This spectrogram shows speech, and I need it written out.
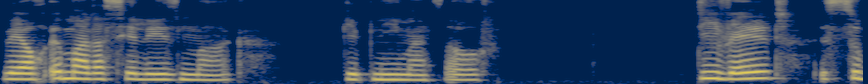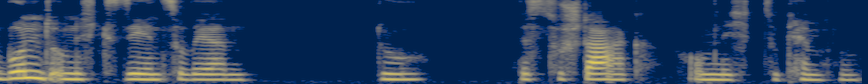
Wer auch immer das hier lesen mag, gib niemals auf. Die Welt ist zu bunt, um nicht gesehen zu werden. Du bist zu stark, um nicht zu kämpfen.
